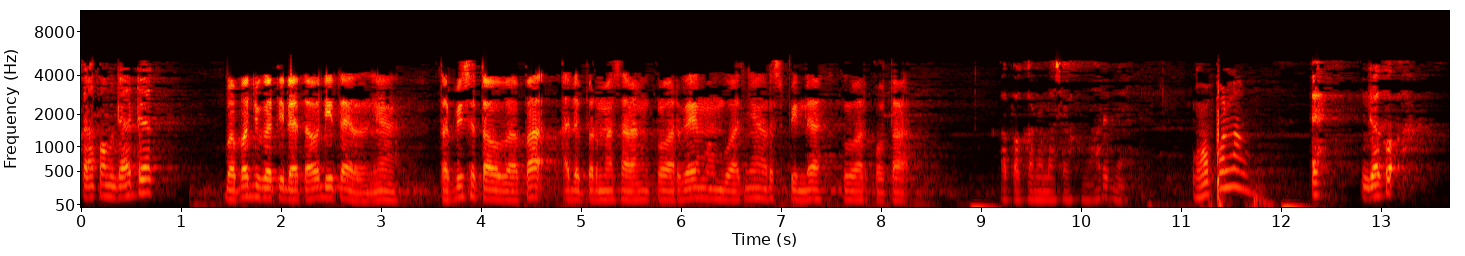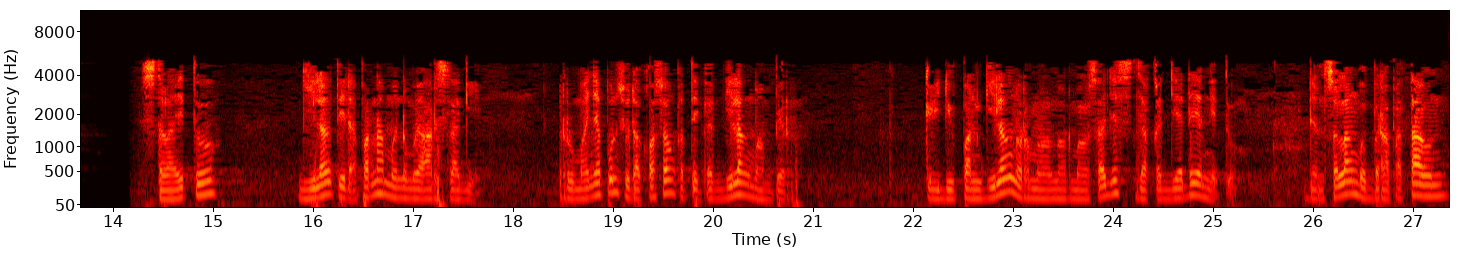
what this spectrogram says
kenapa mendadak? Bapak juga tidak tahu detailnya. Tapi setahu Bapak, ada permasalahan keluarga yang membuatnya harus pindah keluar kota. Apa karena masalah kemarin ya? Ngopo lang? Eh, enggak kok. Setelah itu, Gilang tidak pernah menemui Aris lagi. Rumahnya pun sudah kosong ketika Gilang mampir. Kehidupan Gilang normal-normal saja sejak kejadian itu. Dan selang beberapa tahun,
